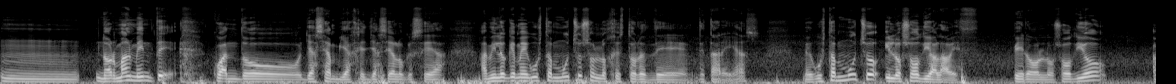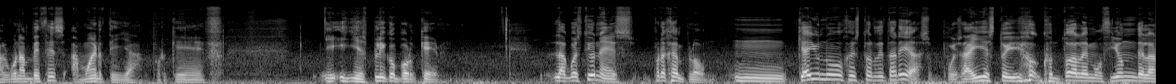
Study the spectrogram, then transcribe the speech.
mm, normalmente cuando ya sean viajes, ya sea lo que sea, a mí lo que me gustan mucho son los gestores de tareas. Me gustan mucho y los odio a la vez. Pero los odio algunas veces a muerte ya, porque... Y, explico por qué. La cuestión es, por ejemplo, mm, ¿que hay un nuevo gestor de tareas? Pues ahí estoy yo con toda la emoción de la,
